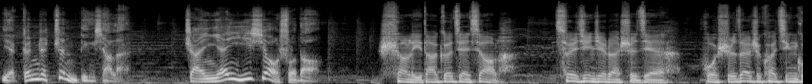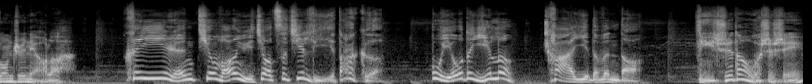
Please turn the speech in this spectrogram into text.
也跟着镇定下来，展颜一笑说道：“让李大哥见笑了。最近这段时间，我实在是快惊弓之鸟了。”黑衣人听王宇叫自己李大哥，不由得一愣，诧异的问道：“你知道我是谁？”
